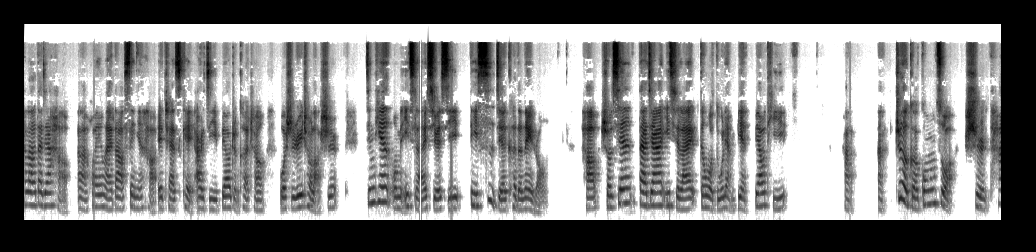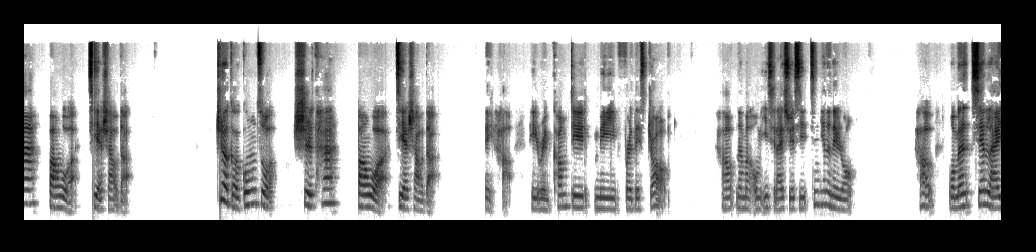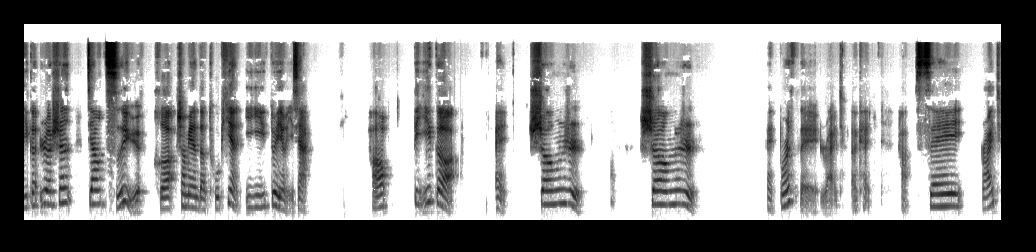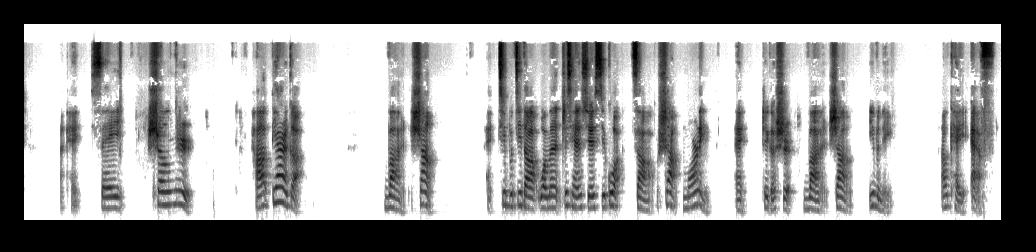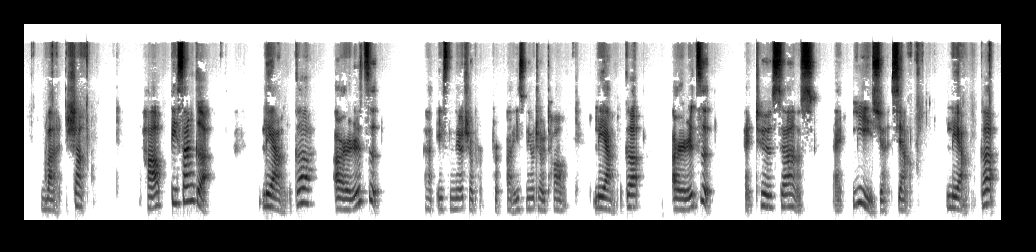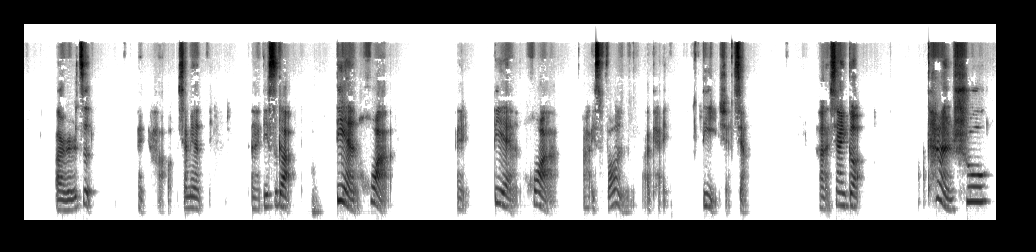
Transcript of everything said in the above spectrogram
Hello，大家好啊，欢迎来到 C 年好 HSK 二级标准课程，我是 Rachel 老师。今天我们一起来学习第四节课的内容。好，首先大家一起来跟我读两遍标题。好啊，这个工作是他帮我介绍的。这个工作是他帮我介绍的。哎，好。He recommended me for this job。好，那么我们一起来学习今天的内容。好，我们先来一个热身，将词语和上面的图片一一对应一下。好，第一个，哎，生日，生日，哎，birthday，right？OK，好，say，right？OK，say 生日。好，第二个晚上，哎，记不记得我们之前学习过早上 morning？哎，这个是晚上 evening。OK，F 晚上。好，第三个两个儿子。啊，is neutral per 啊，is neutral tone，两个儿子，哎，two sons，哎，E 选项，两个儿子，哎，好，下面，哎，第四个电话，哎，电话。啊，is phone，OK，D 选项，啊，下一个。看书，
